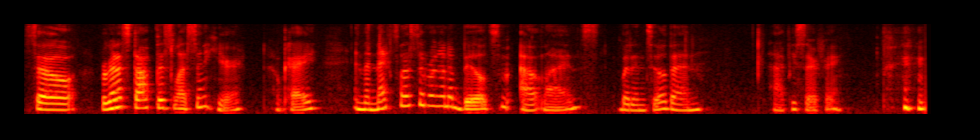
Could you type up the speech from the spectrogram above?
So, we're going to stop this lesson here, okay? In the next lesson, we're going to build some outlines. But until then, happy surfing.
